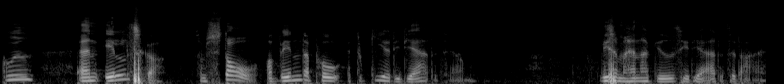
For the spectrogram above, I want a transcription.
Gud er en elsker, som står og venter på, at du giver dit hjerte til ham. Ligesom han har givet sit hjerte til dig.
